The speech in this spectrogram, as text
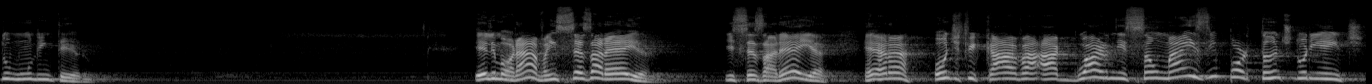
do mundo inteiro. Ele morava em Cesareia, e Cesareia era onde ficava a guarnição mais importante do Oriente.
